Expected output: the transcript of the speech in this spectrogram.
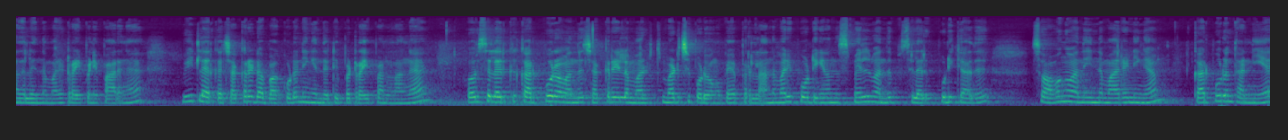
அதில் இந்த மாதிரி ட்ரை பண்ணி பாருங்கள் வீட்டில் இருக்க சர்க்கரை டப்பா கூட நீங்கள் இந்த டிப்பை ட்ரை பண்ணலாங்க. ஒரு சிலருக்கு கற்பூரம் வந்து சர்க்கரையில் மடிச்சு மடித்து போடுவாங்க பேப்பரில் அந்த மாதிரி போட்டிங்கன்னா அந்த ஸ்மெல் வந்து சிலருக்கு பிடிக்காது. ஸோ அவங்க வந்து இந்த மாதிரி நீங்கள் கற்பூரம் தண்ணியை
